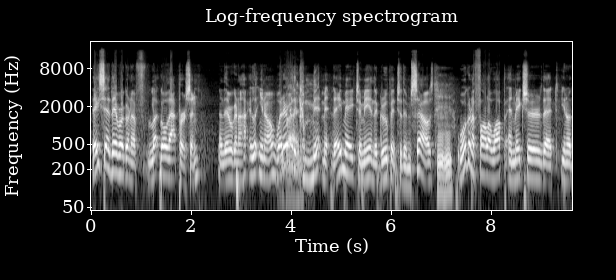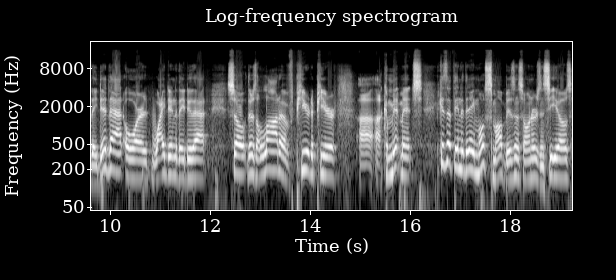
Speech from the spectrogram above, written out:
They said they were going to f- let go of that person. And they were going to, you know, whatever the commitment they made to me and the group and to themselves, Mm-hmm. we're going to follow up and make sure that, you know, they did that or why didn't they do that. So there's a lot of peer to peer commitments because at the end of the day, most small business owners and CEOs,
